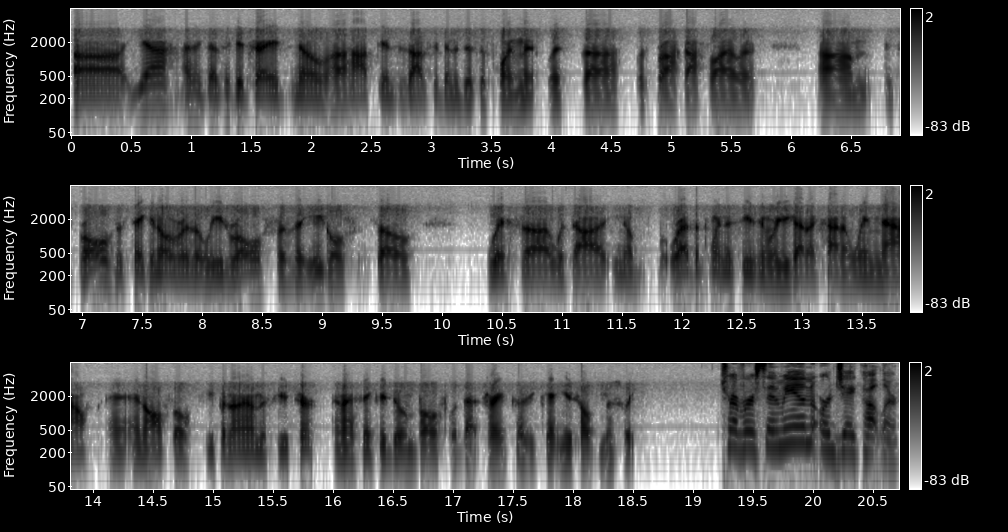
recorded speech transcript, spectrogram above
Uh, yeah, I think that's a good trade. No, uh, Hopkins has obviously been a disappointment with uh, with Brock Osweiler, um, and Sproles has taken over the lead role for the Eagles. So, with uh, with uh, you know, we're at the point in the season where you got to kind of win now and, and also keep an eye on the future. And I think you're doing both with that trade because you can't use Hilton this week. Trevor Siemian or Jay Cutler?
